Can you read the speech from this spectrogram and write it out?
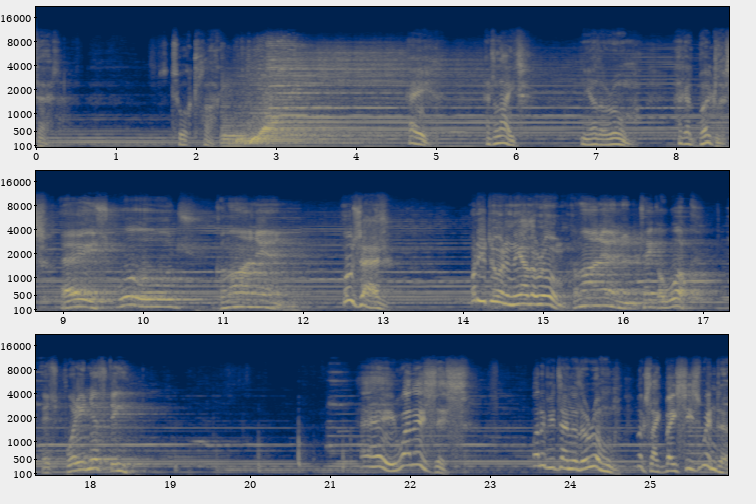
It's two o'clock. Hey, that light in the other room. I got burglars. Hey, Scrooge, come on in. Who's that? What are you doing in the other room? Come on in and take a look. It's pretty nifty. Hey, what is this? What have you done to the room? Looks like Macy's window.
